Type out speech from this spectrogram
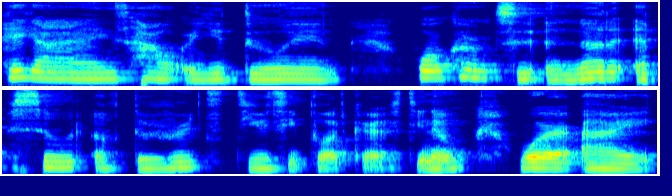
Hey guys, how are you doing? Welcome to another episode of the Roots Duty podcast, you know, where I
